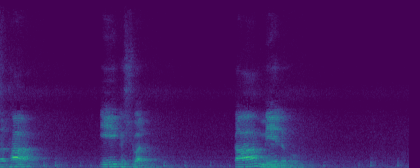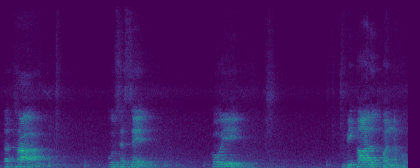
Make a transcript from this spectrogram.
तथा एक स्वर का मेल हो, तथा उससे कोई विकार उत्पन्न हो।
